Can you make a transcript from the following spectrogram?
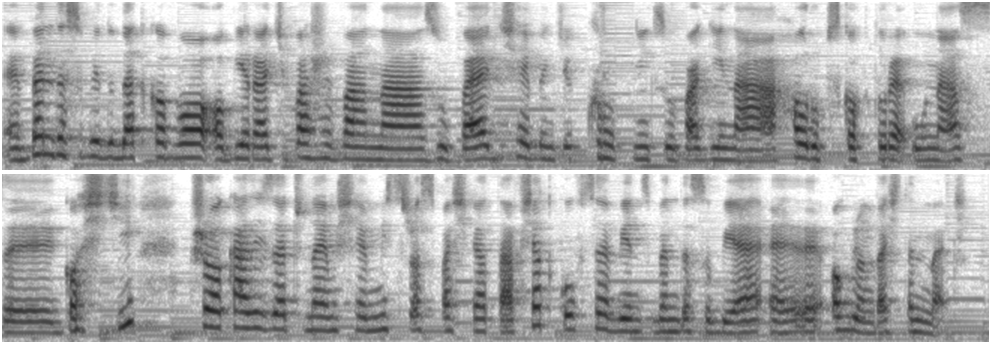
E, Będę sobie dodatkowo obierać warzywa na zupę. Dzisiaj będzie krupnik z uwagi na choróbsko, które u nas e, gości. Przy okazji zaczynają się Mistrzostwa Świata w siatkówce, więc będę sobie e, oglądać ten mecz.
